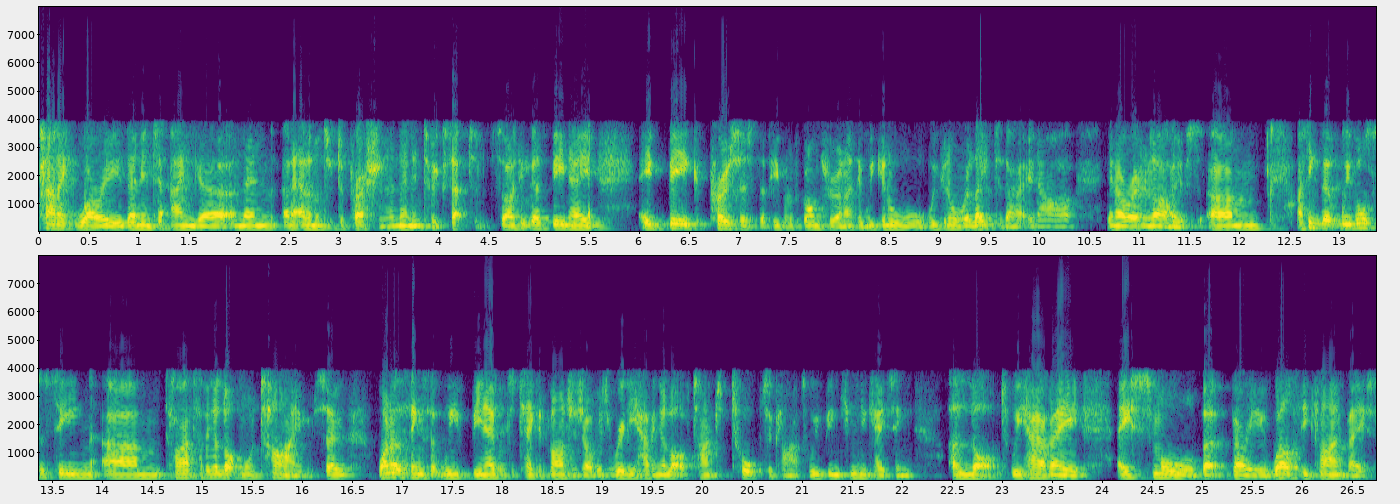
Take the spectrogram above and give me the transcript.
panic, worry, then into anger, and then an element of depression, and then into acceptance. So I think there's been a a big process that people have gone through, and I think we can all we can all relate to that in our in our own lives. Um, I think that we've also seen um, clients having a lot more time. So one of the things that we've been able to take advantage of is really having a lot of time to talk to clients. We've been communicating a lot. We have a a small but very wealthy client base,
